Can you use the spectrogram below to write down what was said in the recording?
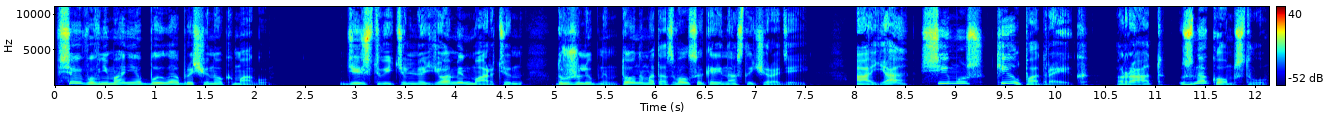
все его внимание было обращено к магу. «Действительно, Йомин Мартин», — дружелюбным тоном отозвался коренастый чародей. «А я Симус Килпадрейк. Рад знакомству».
